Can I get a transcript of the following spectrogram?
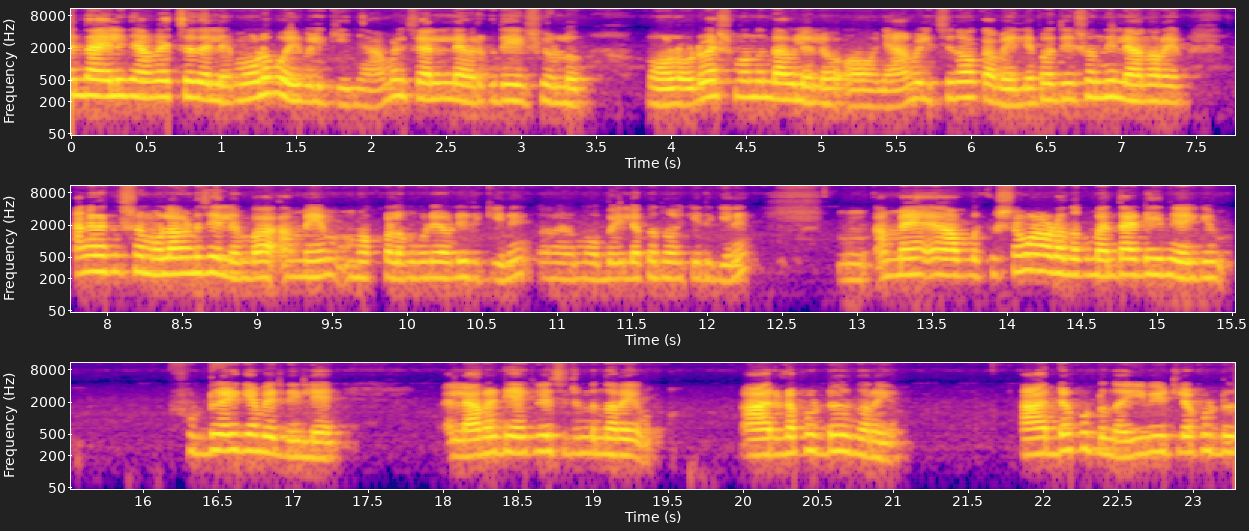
എന്തായാലും ഞാൻ വെച്ചതല്ലേ. മോൾ പോയി വിളിക്കും. ഞാൻ വിളിച്ചാലല്ലേ അവർക്ക് ദേഷ്യമുള്ളൂ മോളോട് വിഷമമൊന്നും ഉണ്ടാവില്ലല്ലോ. ഓ ഞാൻ വിളിച്ച് നോക്കാം. വലിയ പ്രതീക്ഷ ഒന്നും ഇല്ലയെന്ന് പറയും. അങ്ങനെ കൃഷ്ണമോൾ അങ്ങോട്ട് ചെല്ലുമ്പോൾ അമ്മയും മക്കളും കൂടി അവിടെ ഇരിക്കീന്. മൊബൈലൊക്കെ നോക്കിയിരിക്കീന്. അമ്മ കൃഷ്ണമോൾ അവിടെ നോക്കുമ്പോൾ എന്താ എന്ന് ചോദിക്കും. ഫുഡ് കഴിക്കാൻ വരുന്നില്ലേ? എല്ലാം റെഡിയാക്കി വെച്ചിട്ടുണ്ടെന്ന് പറയും. ആരുടെ ഫുഡ് എന്ന് പറയും? ആരുടെ ഫുഡ് എന്നാ ഈ വീട്ടിലെ ഫുഡ്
